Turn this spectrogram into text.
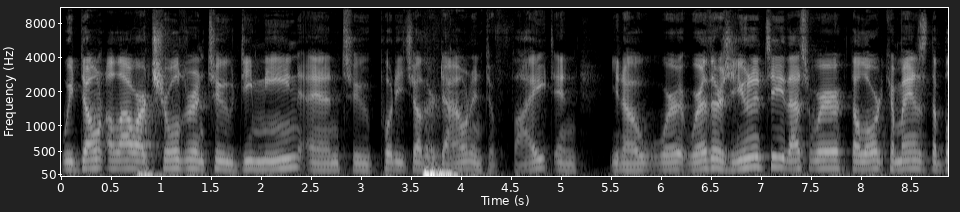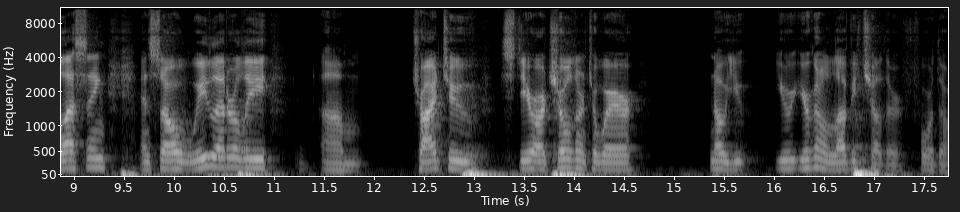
We don't allow our children to demean and to put each other down and to fight. And, you know, where, where there's unity, that's where the Lord commands the blessing. And so we literally um, try to steer our children to where, no, you, you're, you're going to love each other for the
